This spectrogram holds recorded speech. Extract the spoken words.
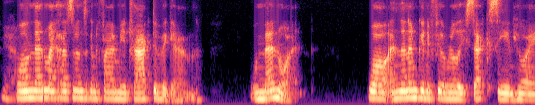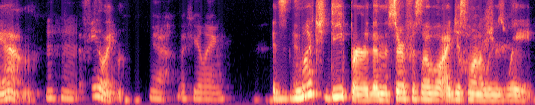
Yeah. Well, and then my husband's going to find me attractive again. And then what? Well, and then I'm going to feel really sexy in who I am. Mm-hmm. The feeling. Yeah, the feeling. It's yeah. much deeper than the surface level. I just want to lose weight.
